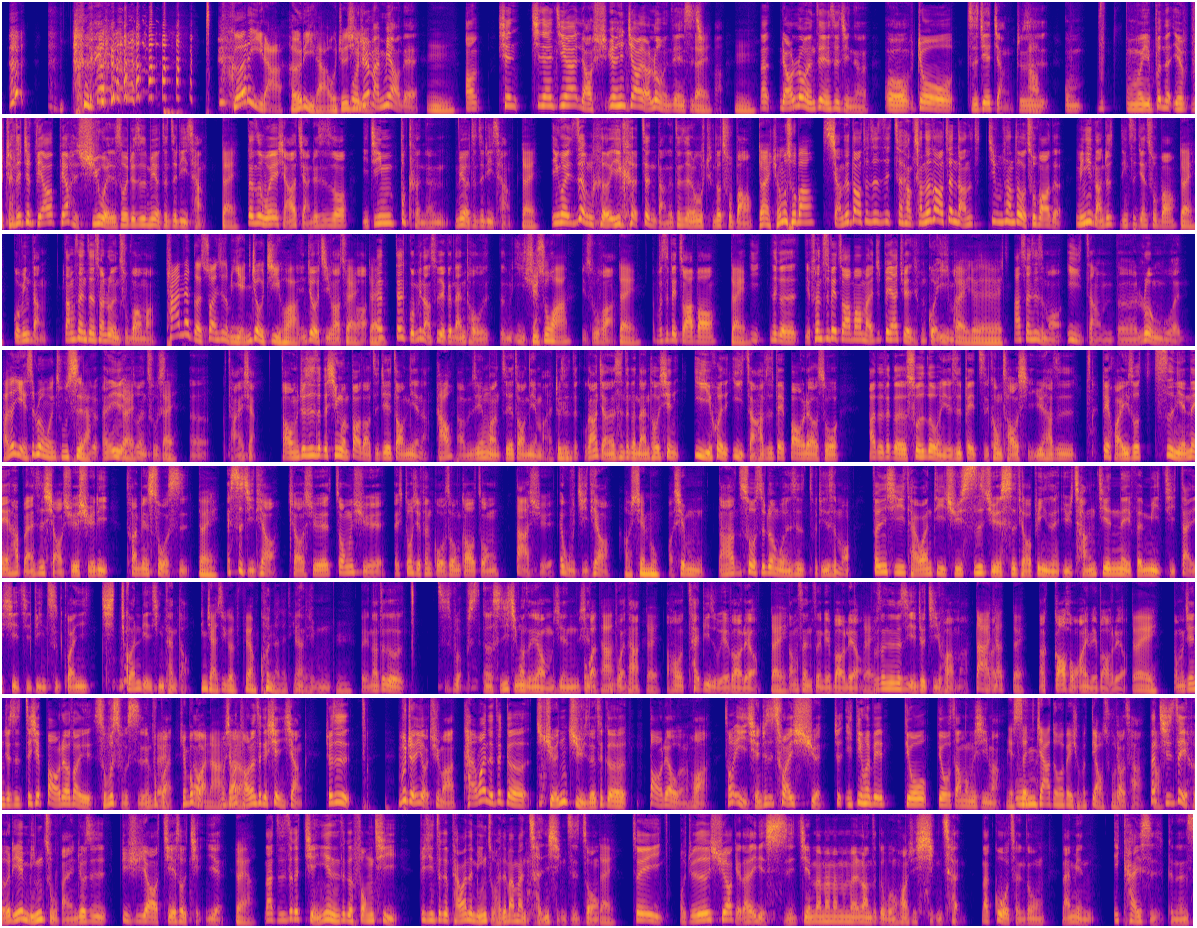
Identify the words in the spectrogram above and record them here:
合理啦，合理啦，我觉得我觉得蛮妙的。欸。嗯。哦，先现在今天聊，因为就要聊论文这件事情嘛。嗯。那聊论文这件事情呢，我就直接讲，就是我们不，我们也不能，也反正就不要不要很虚伪的说，就是没有政治立场。对。但是我也想要讲，就是说已经不可能没有政治立场，对。因为任何一个政党的政治人物全都出包，对，全部出包，想得到政治想想得到政党基本上都有出包的。民进党就是林志坚出包，对。国民党张善政算论文出包吗？他那个算是什么研究计划？研究计划出包。对对但但国民党是不是有个南投什么议长？许淑华，许淑华，对，不是被抓包？对，议那个也算是被抓包嘛，就被人家觉得很诡异嘛。对对对对，他算是什么议长的论文？反正也是论文出事啦。反正议长论文出事对。呃，查一下。好，我们就是这个新闻报道直接照念了。好，啊，我们今天晚上直接照念嘛，就是这我刚刚讲的是这个南投县议会的议长，他是被爆料说他的这个硕士论文也是被指控抄袭，因为他是被怀疑说四年内他本来是小学学历，突然变硕士，对，哎，四级跳，小学、中学，哎，中学分国中、高中、大学，哎，五级跳，好羡慕，好羡慕。然后硕士论文是主题是什么？分析台湾地区失觉失调病人与肠间内分泌及代谢疾病之关关联性探讨，听起来是一个非常困难的题目。题目，嗯，嗯，对，那这个呃实际情况怎样？我们先不管他，不管他。对，然后蔡壁如也爆料，对，张善政也没爆料，对，张善政是研究计划嘛？大家对，啊高虹安也没爆料，对。我们今天就是这些爆料到底属不属实？不管，先不管啦。我想要讨论这个现象，就是你不觉得很有趣吗？台湾的这个选举的这个爆料文化，从以前就是出来选，就一定会被。丢丢脏东西嘛，你的身家都会被全部调出来调查。但其实这也合理，因为民主反正就是必须要接受检验。对啊，那只是这个检验的这个风气，毕竟这个台湾的民主还在慢慢成型之中。对，所以我觉得需要给大家一点时间，慢慢慢慢慢慢让这个文化去形成。那过程中难免一开始可能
